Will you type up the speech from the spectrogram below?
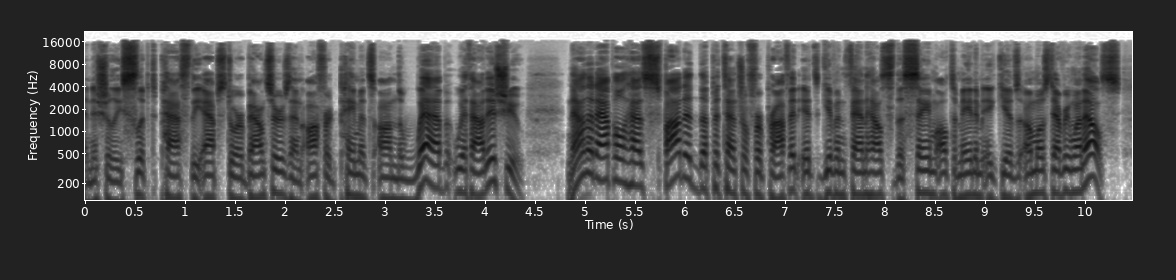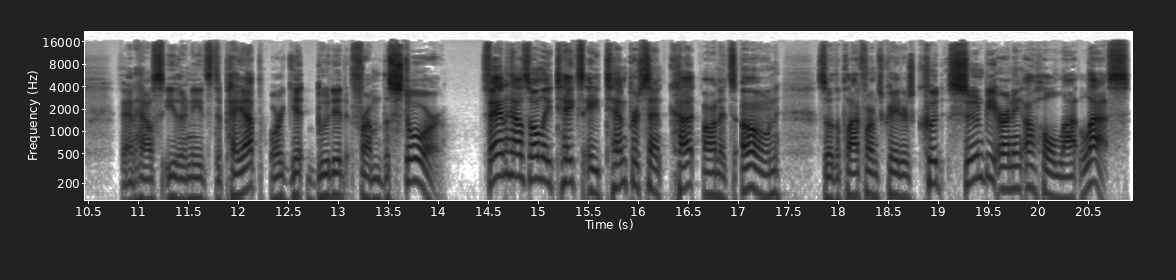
initially slipped past the App Store bouncers and offered payments on the web without issue. Now that Apple has spotted the potential for profit, it's given Fanhouse the same ultimatum it gives almost everyone else. Fanhouse either needs to pay up or get booted from the store. Fanhouse only takes a 10% cut on its own, so the platform's creators could soon be earning a whole lot less.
